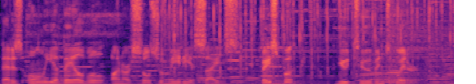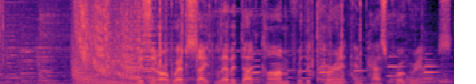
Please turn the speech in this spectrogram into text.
that is only available on our social media sites Facebook, YouTube, and Twitter. Visit our website, levitt.com, for the current and past programs,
